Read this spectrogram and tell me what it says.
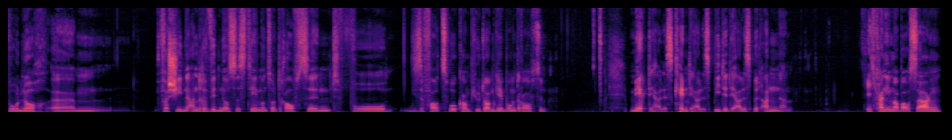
wo noch ähm, verschiedene andere Windows-Systeme und so drauf sind, wo diese V2-Computerumgebungen drauf sind. Merkt er alles, kennt er alles, bietet er alles mit anderen. Ich kann ihm aber auch sagen,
